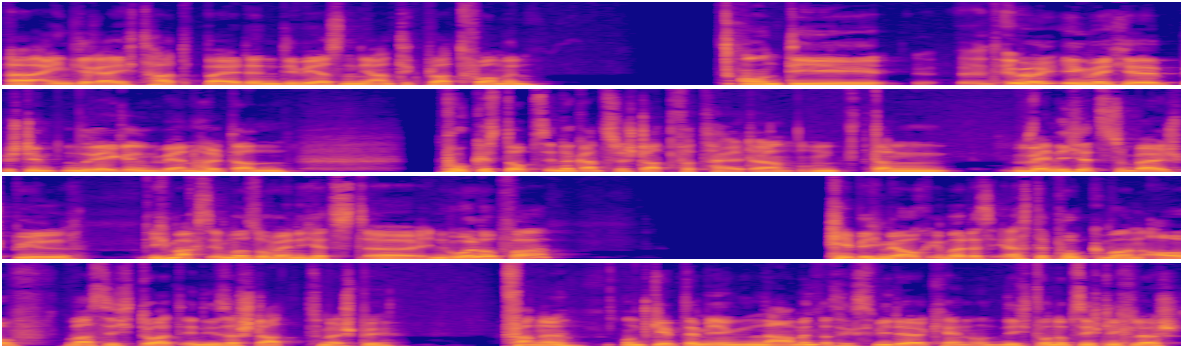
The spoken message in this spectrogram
äh, eingereicht hat bei den diversen Niantic-Plattformen. Und die äh, über irgendwelche bestimmten Regeln werden halt dann Pokestops in der ganzen Stadt verteilt. Ja? Und dann, wenn ich jetzt zum Beispiel, ich mache es immer so, wenn ich jetzt äh, in Urlaub fahre, hebe ich mir auch immer das erste Pokémon auf, was ich dort in dieser Stadt zum Beispiel fange und gebe dem irgendeinen Namen, dass ich es wiedererkenne und nicht unabsichtlich lösche.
